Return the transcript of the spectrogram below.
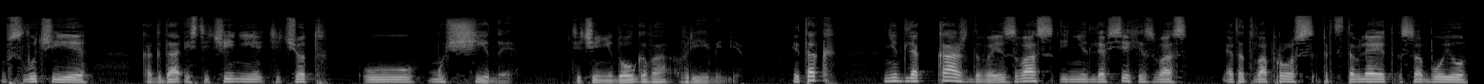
в случае, когда истечение течет у мужчины в течение долгого времени. Итак, не для каждого из вас и не для всех из вас этот вопрос представляет собой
